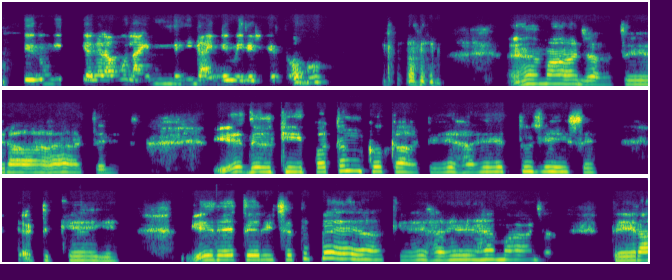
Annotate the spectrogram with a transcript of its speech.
दे दूँगी कि अगर आप वो लाइन नहीं गाएँगे मेरे लिए तो। मांझा तेरा ये दिल की पतंग को काटे है तुझे से कट के ये गिरे तेरी छत पे आके है है मांझा तेरा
